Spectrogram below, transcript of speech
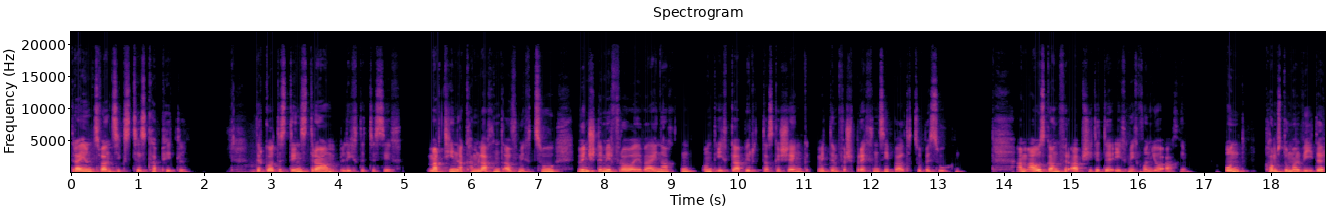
23. Kapitel Der Gottesdienstraum lichtete sich. Martina kam lachend auf mich zu, wünschte mir frohe Weihnachten und ich gab ihr das Geschenk mit dem Versprechen, sie bald zu besuchen. Am Ausgang verabschiedete ich mich von Joachim. Und, kommst du mal wieder?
